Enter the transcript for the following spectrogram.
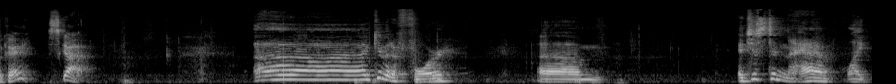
Okay. Scott. Uh, I give it a four. Um, it just didn't have like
